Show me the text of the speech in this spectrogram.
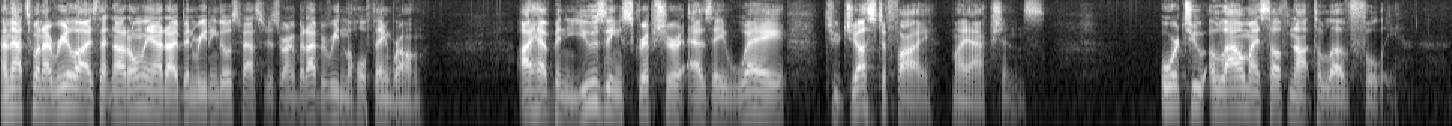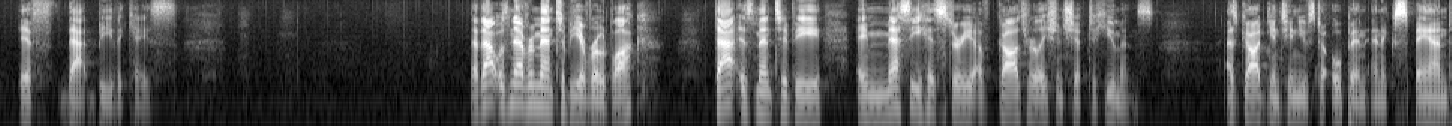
And that's when I realized that not only had I been reading those passages wrong, but I've been reading the whole thing wrong. I have been using Scripture as a way to justify my actions or to allow myself not to love fully, if that be the case. Now, that was never meant to be a roadblock. That is meant to be a messy history of God's relationship to humans as God continues to open and expand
